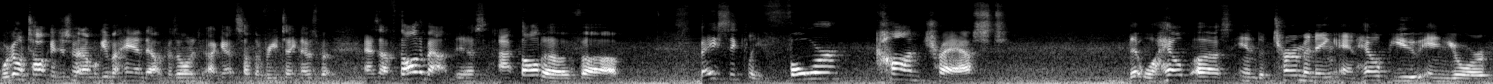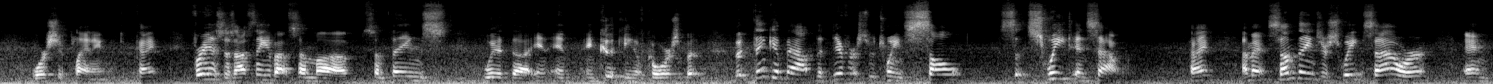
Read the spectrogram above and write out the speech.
we're going to talk in just a minute. I'm going to give a handout because I, I got something for you to take notes. But as I've thought about this, I thought of uh, basically four contrast that will help us in determining and help you in your worship planning. Okay. For instance, I was thinking about some uh, some things with uh, in, in, in, cooking, of course, but but think about the difference between salt, s- sweet, and sour. Okay. I mean, some things are sweet and sour, and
